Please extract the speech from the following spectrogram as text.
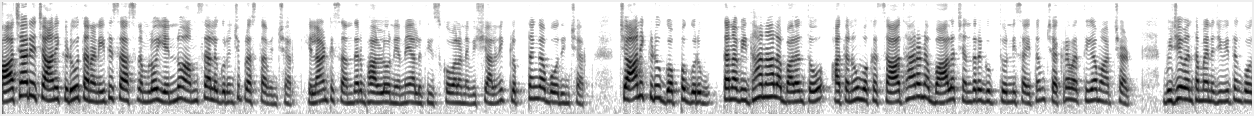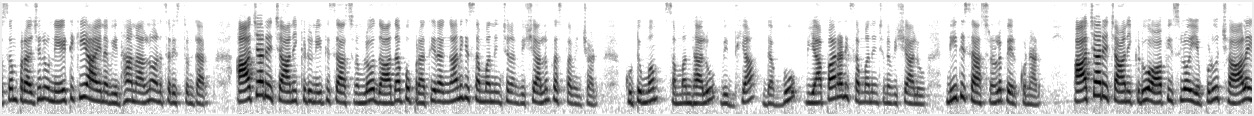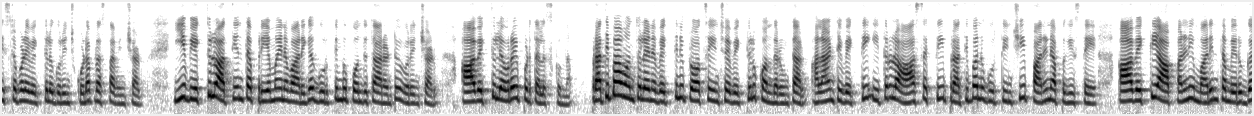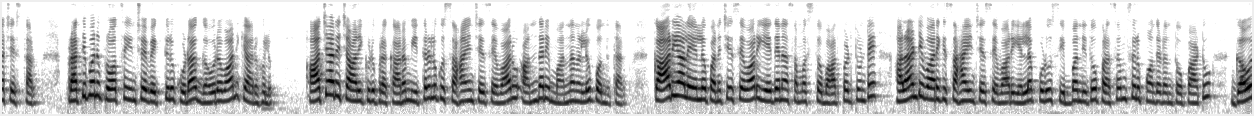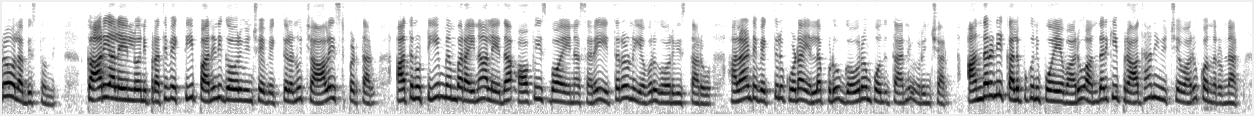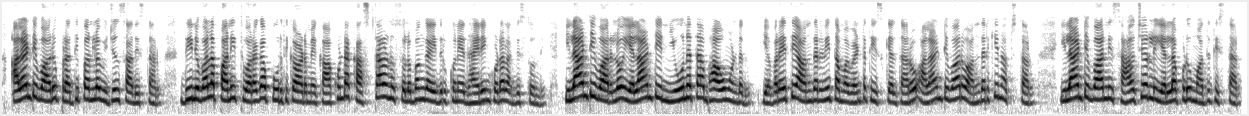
ఆచార్య చాణక్యుడు తన నీతి శాస్త్రంలో ఎన్నో అంశాల గురించి ప్రస్తావించారు. ఎలాంటి సందర్భాల్లో నిర్ణయాలు తీసుకోవాలన్న విషయాలని క్లుప్తంగా బోధించారు. చాణక్యుడు గొప్ప గురువు. తన విధానాల బలంతో అతను ఒక సాధారణ బాలచంద్రగుప్తుణ్ణి సైతం చక్రవర్తిగా మార్చాడు. విజయవంతమైన జీవితం కోసం ప్రజలు నేటికీ ఆయన విధానాలను అనుసరిస్తుంటారు. ఆచార్య చాణక్యుడు నీతి శాస్త్రంలో దాదాపు ప్రతి రంగానికి సంబంధించిన విషయాలను ప్రస్తావించాడు. కుటుంబం సంబంధాలు విద్య డబ్బు వ్యాపారానికి సంబంధించిన విషయాలు నీతి శాస్త్రంలో పేర్కొన్నాడు. ఆచార్య చాణక్యుడు ఆఫీసులో ఎప్పుడూ చాలా ఇష్టపడే వ్యక్తుల గురించి కూడా ప్రస్తావించాడు. ఈ వ్యక్తులు అత్యంత ప్రియమైన వారిగా గుర్తింపు పొందుతారంటూ వివరించాడు. ఆ వ్యక్తులు ఎవరో ఇప్పుడు తెలుసుకుందాం. ప్రతిభావంతులైన వ్యక్తిని ప్రోత్సహించే వ్యక్తులు కొందరుంటారు. అలాంటి వ్యక్తి ఇతరుల ఆసక్తి ప్రతిభను గుర్తించి పనిని అప్పగిస్తే ఆ వ్యక్తి ఆ పనిని మరింత మెరుగ్గా చేస్తారు. ప్రతిభను ప్రోత్సహించే వ్యక్తులు కూడా గౌరవానికి అర్హులు. ఆచార్య చాణక్యుడు ప్రకారం ఇతరులకు సహాయం చేసేవారు అందరి మన్ననలు పొందుతారు. కార్యాలయంలో పనిచేసేవారు ఏదైనా సమస్యతో బాధపడుతుంటే అలాంటి వారికి సహాయం చేసేవారు ఎల్లప్పుడూ సిబ్బందితో ప్రశంసలు పొందడంతో పాటు గౌరవం లభిస్తుంది. కార్యాలయంలోని ప్రతి వ్యక్తి పనిని గౌరవించే వ్యక్తులను చాలా ఇష్టపడతారు. అతను టీం మెంబర్ అయినా లేదా ఆఫీస్ బాయ్ అయినా సరే ఇతరులను ఎవరు గౌరవిస్తారో? అలాంటి వ్యక్తులు కూడా ఎల్లప్పుడూ గౌరవం పొందుతారని వివరించారు. అందరినీ కలుపుకుని పోయేవారు అందరికీ ప్రాధాన్యం ఇచ్చేవారు కొందరున్నారు. అలాంటి వారు ప్రతి పనిలో విజయం సాధిస్తారు. దీని దీనివల్ల పని త్వరగా పూర్తి కావడమే కాకుండా కష్టాలను సులభంగా ఎదుర్కొనే ధైర్యం కూడా లభిస్తుంది. ఇలాంటి వారిలో ఎలాంటి న్యూనతా భావం ఉండదు. ఎవరైతే అందరినీ తమ వెంట తీసుకెళ్తారో అలాంటి వారు అందరికీ నచ్చుతారు. ఇలాంటి వారిని సహచరులు ఎల్లప్పుడూ మద్దతిస్తారు.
